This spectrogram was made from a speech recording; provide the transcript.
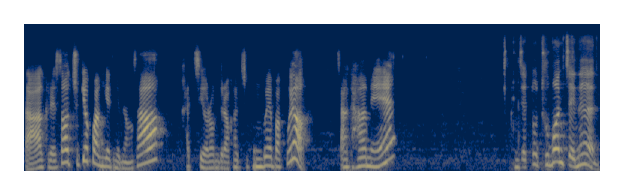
자, 그래서 주격 관계대명사 같이 여러분들하고 같이 공부해봤고요. 자, 다음에 이제 또 두 번째는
